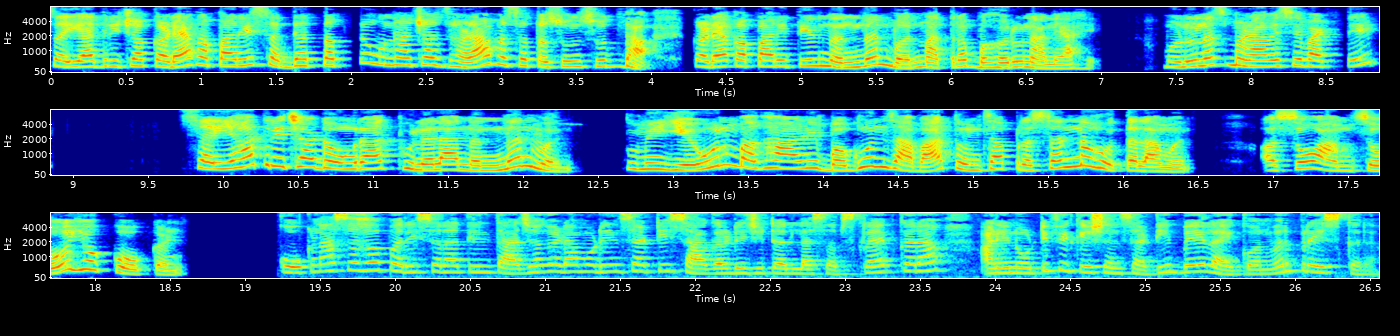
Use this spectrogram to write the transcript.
सह्याद्रीच्या कड्याकपारीत सध्या तप्त उन्हाच्या झळा बसत असून सुद्धा कड्याकपारीतील नंदनवन मात्र बहरून आले आहे. म्हणूनच म्हणावेसे वाटते सह्याद्रीच्या डोंगरात फुलला नंदनवन. तुम्ही येऊन बघा आणि बघून जावा तुमचा प्रसन्न होतला मन. असो आमचो ह्यो कोकण. कोकणासह परिसरातील ताज्या घडामोडींसाठी सागर डिजिटलला सबस्क्राईब करा आणि नोटिफिकेशनसाठी बेल आयकॉनवर प्रेस करा.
